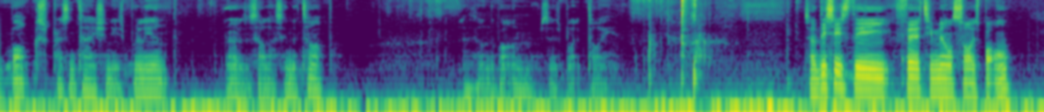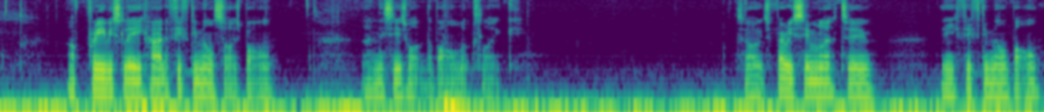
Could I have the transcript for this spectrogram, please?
box presentation is brilliant. Rosa Salas in the top and on the bottom says black tie. So this is the 30 ml size bottle. I've previously had a 50 ml size bottle and this is what the bottle looks like so it's very similar to the 50ml bottle.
